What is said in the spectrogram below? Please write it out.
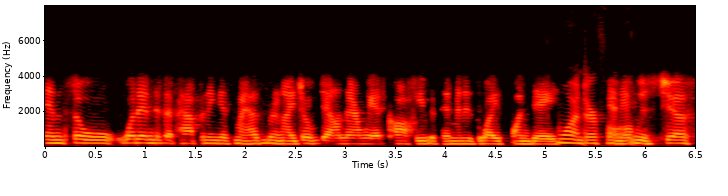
And so what ended up happening is my husband and I drove down there and we had coffee with him and his wife one day. Wonderful. And it was just,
